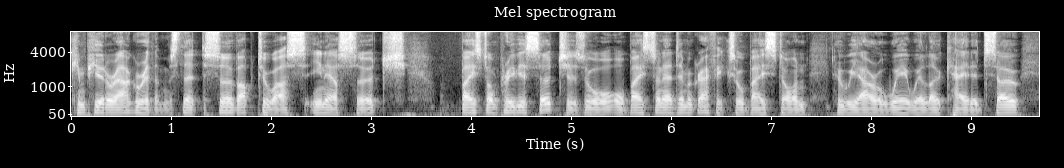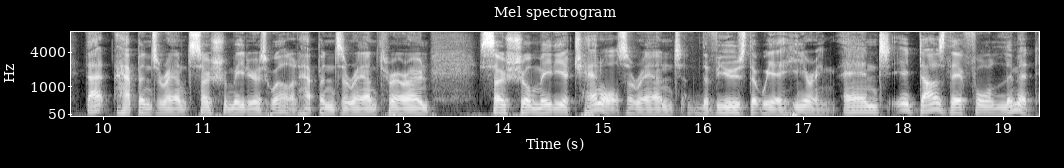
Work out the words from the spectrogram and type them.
computer algorithms that serve up to us in our search based on previous searches or, or, based on our demographics or based on who we are or where we're located. So that happens around social media as well. It happens around through our own social media channels around the views that we are hearing. And it does therefore limit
